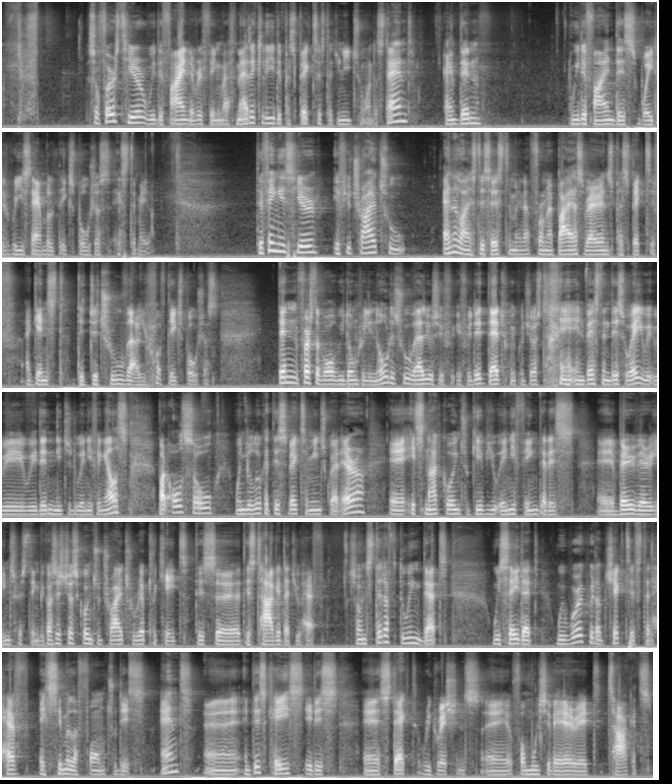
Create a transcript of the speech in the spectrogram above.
So first here we define everything mathematically, the perspectives that you need to understand, and then we define this weighted resampled exposures estimator. The thing is here, if you try to analyze this estimator from a bias variance perspective against the, the true value of the exposures, then first of all we don't really know the true values. If, if we did that we could just invest in this way. We, we, we, didn't need to do anything else. But also when you look at this vector mean squared error uh, it's not going to give you anything that is uh, very very interesting because it's just going to try to replicate this uh, this target that you have. So instead of doing that we say that we work with objectives that have a similar form to this and uh, in this case it is uh, stacked regressions uh, for multivariate targets.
